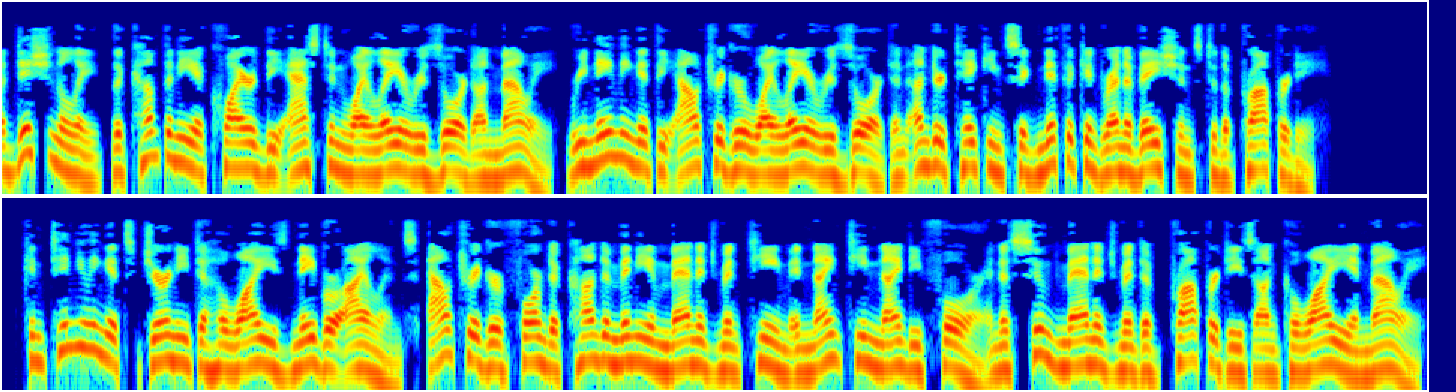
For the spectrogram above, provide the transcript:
Additionally, the company acquired the Aston Wailea Resort on Maui, renaming it the Outrigger Wailea Resort and undertaking significant renovations to the property. Continuing its journey to Hawaii's neighbor islands, Outrigger formed a condominium management team in 1994 and assumed management of properties on Kauai and Maui.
